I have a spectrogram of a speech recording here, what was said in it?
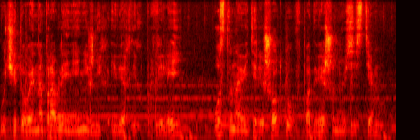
Учитывая направление нижних и верхних профилей, установите решетку в подвешенную систему.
